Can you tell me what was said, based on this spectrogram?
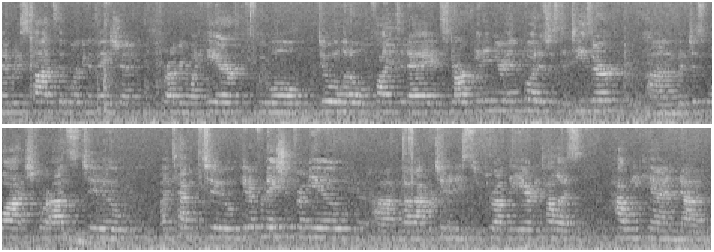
and responsive organization for everyone here. We will do a little fun today and start getting your input. It's just a teaser, um, but just watch for us to attempt to get information from you. Um, have opportunities throughout the year to tell us how we can, uh,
